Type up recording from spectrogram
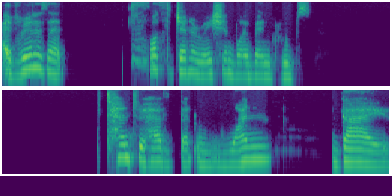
I've realized that fourth generation boy band groups tend to have that one guy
